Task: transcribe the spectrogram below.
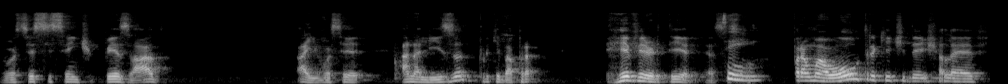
você se sente pesado, aí você analisa, porque dá para reverter essa para uma outra que te deixa leve.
